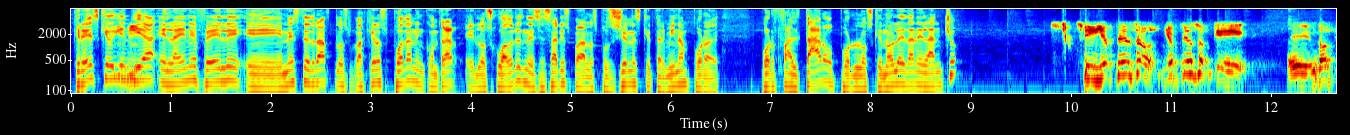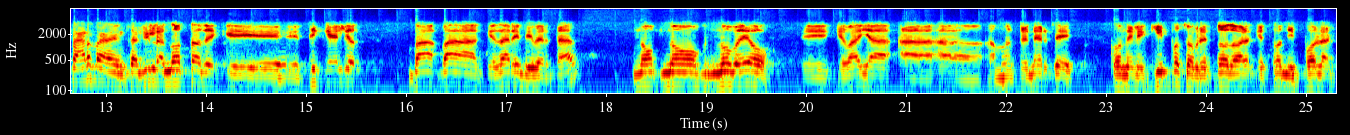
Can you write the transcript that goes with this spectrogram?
¿Crees que hoy en día en la NFL, eh, en este draft, los vaqueros puedan encontrar eh, los jugadores necesarios para las posiciones que terminan por, eh, por faltar o por los que no le dan el ancho? Sí, yo pienso, yo pienso que no tarda en salir la nota de que Dick Elliott va, va a quedar en libertad no no no veo eh, que vaya a, a- a mantenerse con el equipo, sobre todo ahora que Tony Pollard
